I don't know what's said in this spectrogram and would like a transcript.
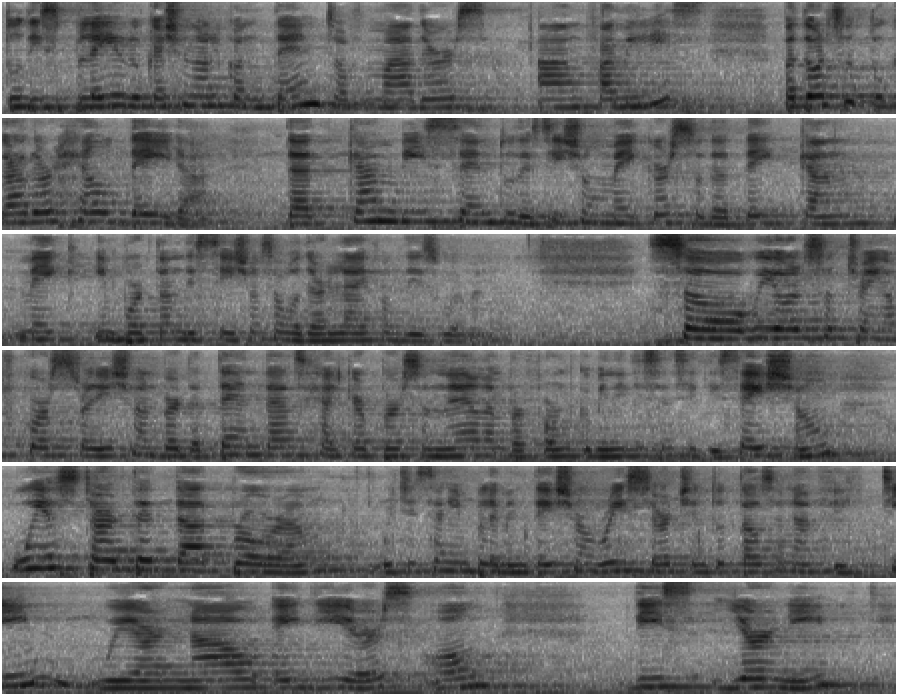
to display educational content of mothers and families, but also to gather health data that can be sent to decision makers so that they can make important decisions about the life of these women. So we also train, of course, traditional birth attendants, healthcare personnel, and perform community sensitization. We started that program, which is an implementation research in 2015. We are now eight years on this journey.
